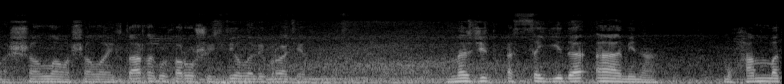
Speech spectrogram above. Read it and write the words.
Машалла, машалла. Ифтар такой хороший сделали, братья. Масджид Ас-Сайида Амина. Мухаммад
